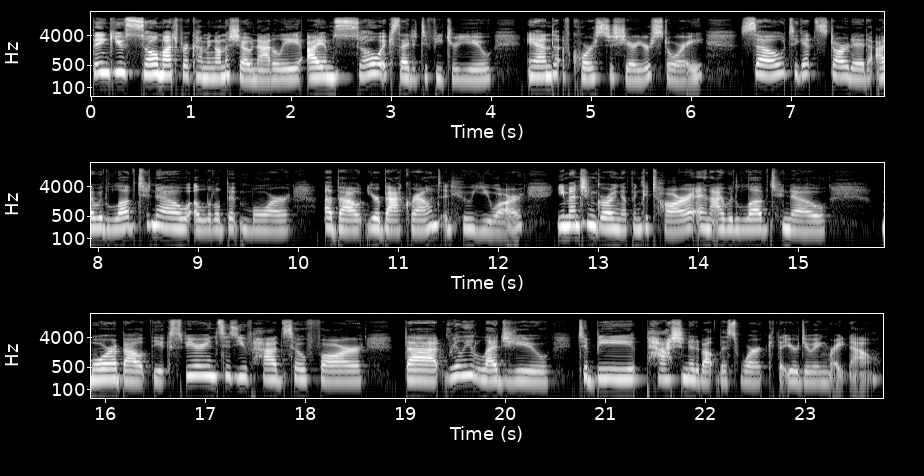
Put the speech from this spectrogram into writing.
Thank you so much for coming on the show, Natalie. I am so excited to feature you and, of course, to share your story. So, to get started, I would love to know a little bit more about your background and who you are. You mentioned growing up in Qatar, and I would love to know more about the experiences you've had so far that really led you to be passionate about this work that you're doing right now.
